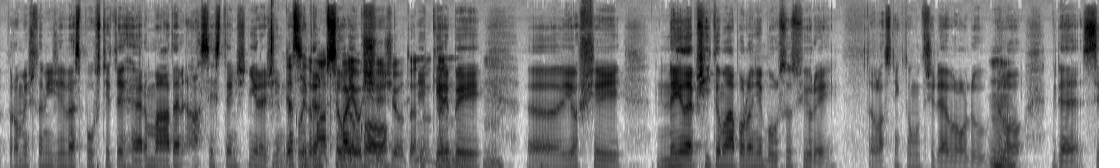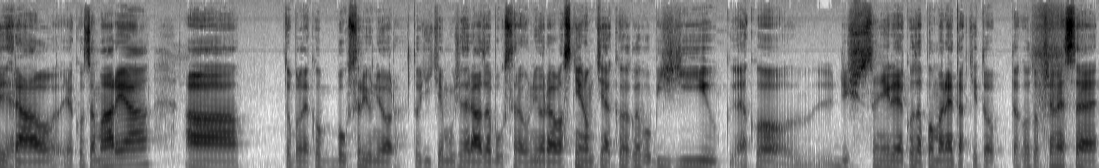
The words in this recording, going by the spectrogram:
promyšlený, že ve spoustě těch her má ten asistenční režim. Jasně, takový to ten pseudokop, Yoshi, že jo, ten- i ten- Kirby, hmm. uh, Yoshi. Nejlepší to má podle mě Bowser's Fury. To vlastně k tomu 3D Worldu Mhm. bylo, kde si hrál jako za Maria a to byl jako Bowser junior. To dítě může hrát za Bowsera juniora, vlastně jenom tě jako takhle objíždí, jako, když se někde jako zapomene, tak ti to, tak ho to přenese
